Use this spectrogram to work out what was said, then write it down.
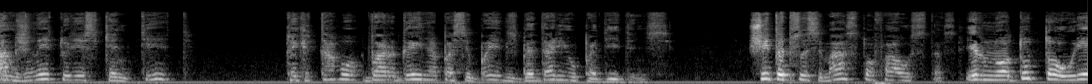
amžinai turės kentėti. Taigi tavo vargai nepasibaigs, bet dar jų padidinsi. Šitaip susimasto Faustas ir nuo du taurė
